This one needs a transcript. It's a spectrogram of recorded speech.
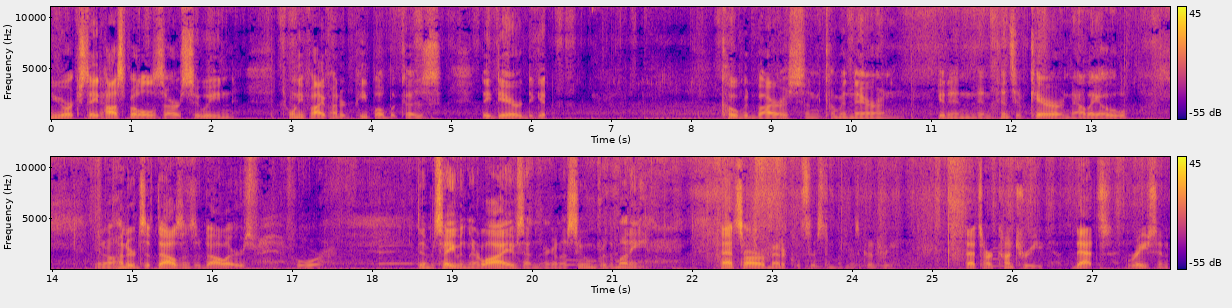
New York State hospitals are suing 2,500 people because they dared to get COVID virus and come in there and get in intensive care, and now they owe, you know, hundreds of thousands of dollars for them saving their lives, and they're going to sue them for the money. That's our medical system in this country. That's our country. That's race and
